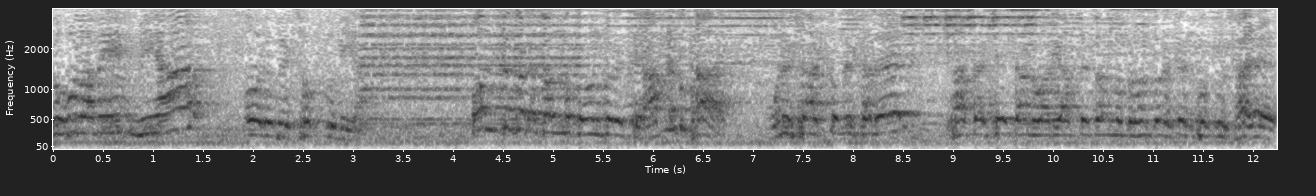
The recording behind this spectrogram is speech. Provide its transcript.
রুহুল আমিন, মিয়া ও রুবে ছক্কু মিয়া। পঞ্চগড়ে জন্মগ্রহণ করেছে। আপনি কোথায়? উনিশশো আটচল্লিশ সালের সাতাশে জানুয়ারি আপনি জন্মগ্রহণ করেছেন ফকুর সাহেব।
